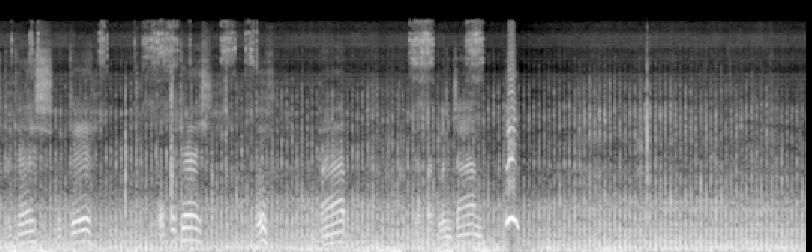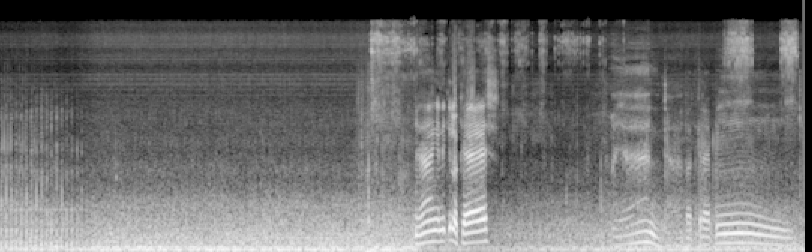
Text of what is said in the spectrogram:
Oke guys, oke, oke guys, oh, mantap, dapat lencam. Wih. Yang ini kilo guys, lumayan dapat crappy.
